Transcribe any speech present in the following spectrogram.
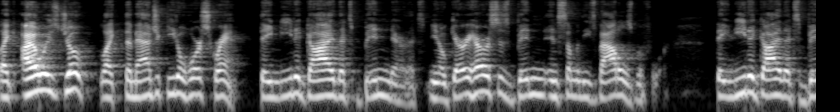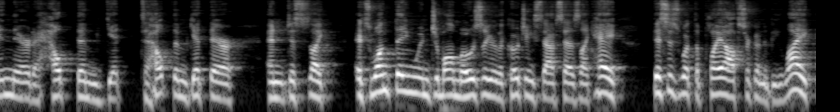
like I always joke, like the Magic need a Horace Grant. They need a guy that's been there. That's you know, Gary Harris has been in some of these battles before. They need a guy that's been there to help them get to help them get there. And just like it's one thing when Jamahl Mosley or the coaching staff says, like, hey, this is what the playoffs are going to be like.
